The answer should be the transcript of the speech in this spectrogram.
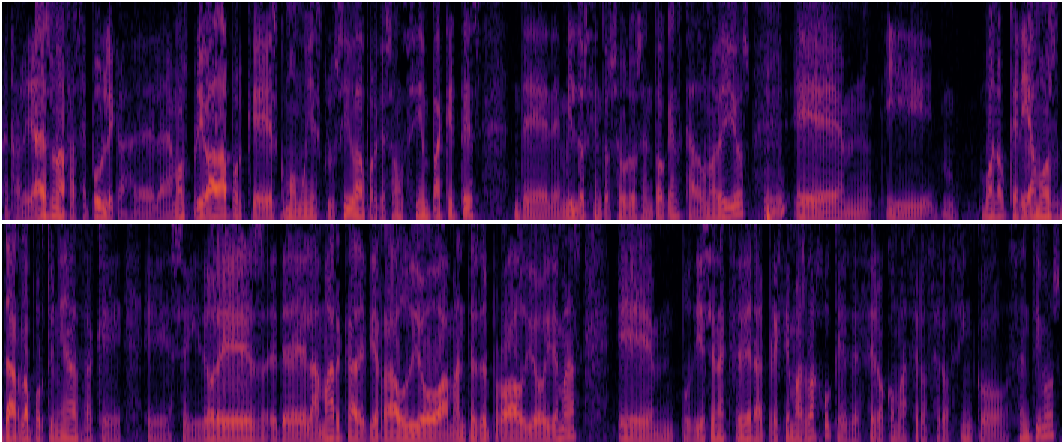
En realidad es una fase pública. Eh, la llamamos privada porque es como muy exclusiva, porque son 100 paquetes de, de 1.200 euros en tokens cada uno de ellos. Uh -huh. eh, y bueno, queríamos dar la oportunidad a que eh, seguidores de la marca, de Tierra Audio, amantes del Pro Audio y demás, eh, pudiesen acceder al precio más bajo, que es de 0,005 céntimos,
